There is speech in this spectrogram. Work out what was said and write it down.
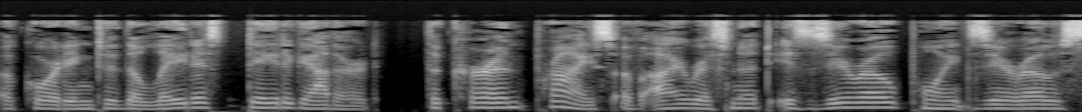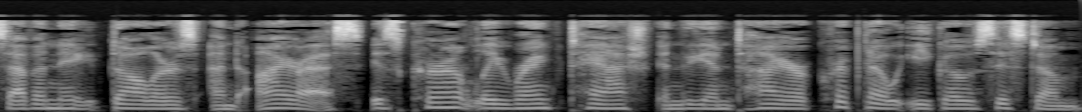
According to the latest data gathered, the current price of IrisNet is $0.078 and IRIS is currently ranked hash in the entire crypto ecosystem.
